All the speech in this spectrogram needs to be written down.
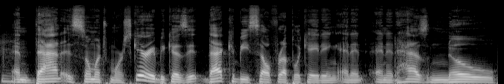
hmm. and that is so much more scary because it that could be self replicating and it and it has no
